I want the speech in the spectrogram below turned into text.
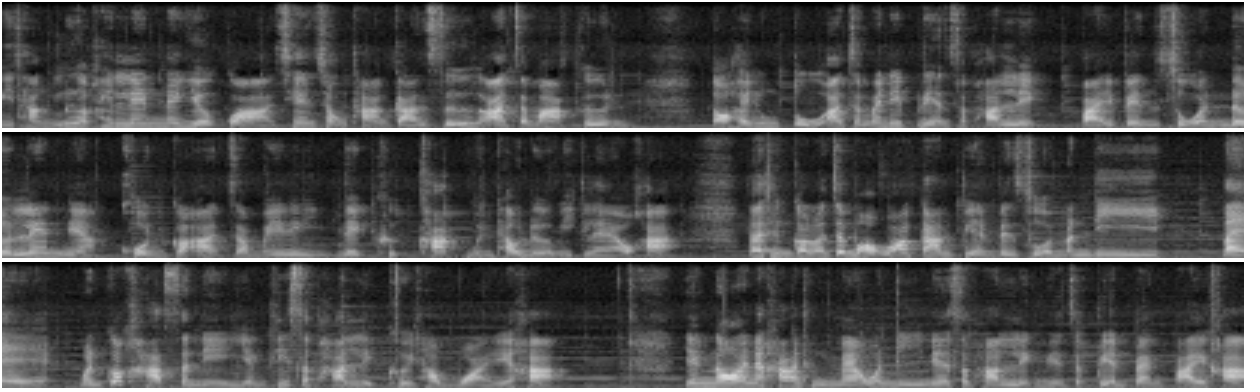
มีทางเลือกให้เล่นได้เยอะกว่า เช่นช่องทางการซื้อก็อาจจะมากขึ้น ต่อให้ลุงตู่อาจจะไม่ได้เปลี่ยนสะพานเหล็กไปเป็นสวนเดินเล่นเนี่ย คนก็อาจจะไม่ได้คึกคักเหมือนเท่าเดิมอีกแล้วค่ะ แต่ถึงกับเราจะบอกว่าการเปลี่ยนเป็นสวนมันดี แต่มันก็ขาดเสน่ห์อย่างที่สะพานเหล็กเคยทำไว้ค่ะ อย่างน้อยนะคะ ถึงแม้วันนี้เนี่ยสะพานเหล็กเนี่ยจะเปลี่ยนแปลงไปค่ะ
